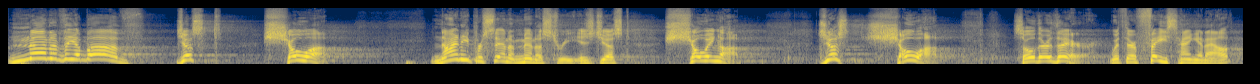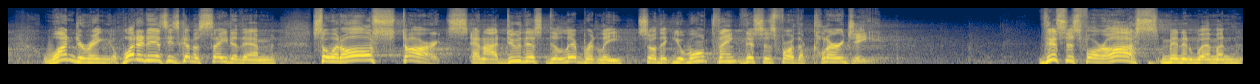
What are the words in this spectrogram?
None of the above. Just show up. 90% of ministry is just showing up. Just show up. So they're there with their face hanging out, wondering what it is he's going to say to them. So it all starts, and I do this deliberately so that you won't think this is for the clergy. This is for us, men and women.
